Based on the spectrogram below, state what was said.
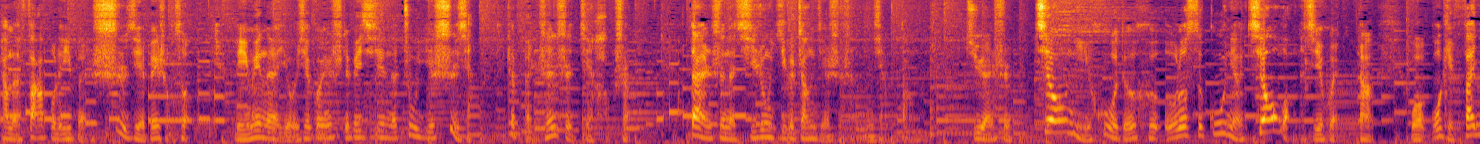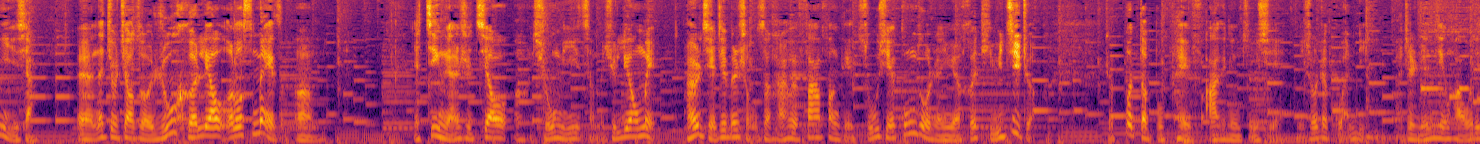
他们发布了一本世界杯手册，里面呢有一些关于世界杯期间的注意事项，这本身是件好事儿。但是呢，其中一个章节是什么？你想不到，居然是教你获得和俄罗斯姑娘交往的机会啊！我我给翻译一下，呃，那就叫做如何撩俄罗斯妹子啊！竟然是教啊球迷怎么去撩妹，而且这本手册还会发放给足协工作人员和体育记者，这不得不佩服阿根廷足协。你说这管理啊，这人性化，我得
